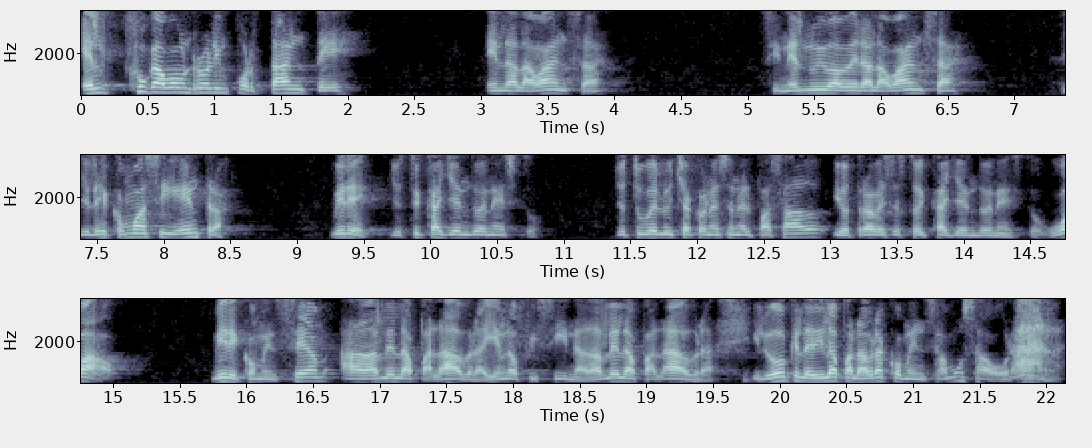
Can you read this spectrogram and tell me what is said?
él jugaba un rol importante en la alabanza. Sin él no iba a haber alabanza. Y yo le dije, ¿cómo así? Entra. Mire, yo estoy cayendo en esto. Yo tuve lucha con eso en el pasado y otra vez estoy cayendo en esto. ¡Wow! Mire, comencé a, darle la palabra ahí en la oficina, a darle la palabra. Y luego que le di la palabra, comenzamos a orar,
